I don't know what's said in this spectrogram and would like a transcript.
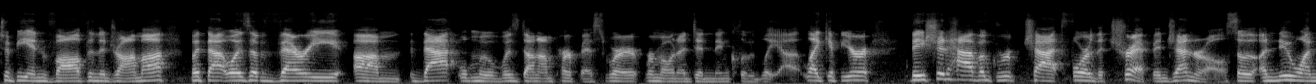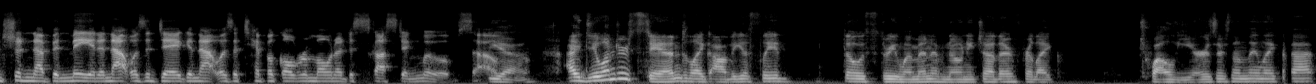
to be involved in the drama, but that was a very um that move was done on purpose where Ramona didn't include Leah. Like if you're they should have a group chat for the trip in general. So a new one shouldn't have been made and that was a dig and that was a typical Ramona disgusting move. So Yeah. I do understand, like, obviously, those three women have known each other for like 12 years or something like that.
